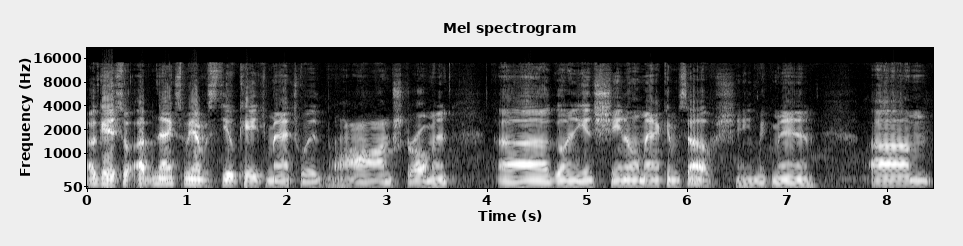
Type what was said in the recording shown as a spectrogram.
Okay, so up next we have a steel cage match with Braun Strowman uh, going against Shane O'Mac himself, Shane McMahon. Um,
